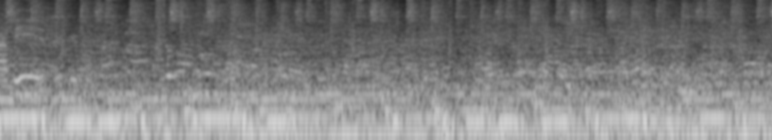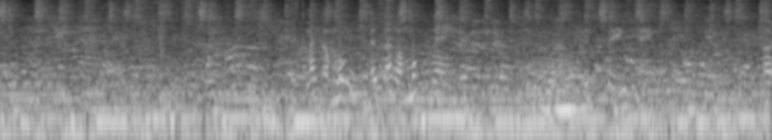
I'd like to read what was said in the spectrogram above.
my bed. It's like a muk it's like a mukbang. this thing came Oh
